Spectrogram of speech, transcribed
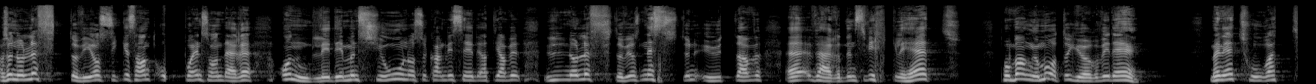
Altså Nå løfter vi oss ikke sant, opp på en sånn der åndelig dimensjon, og så kan vi se at ja, nå løfter vi oss nesten ut av eh, verdens virkelighet. På mange måter gjør vi det. Men jeg tror at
